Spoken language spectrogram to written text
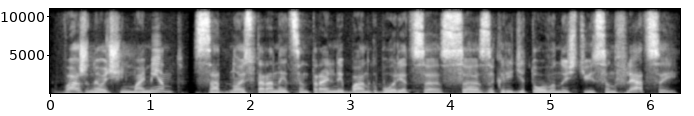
Важный очень момент. С одной стороны, Центральный банк борется с закредитованностью и с инфляцией,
